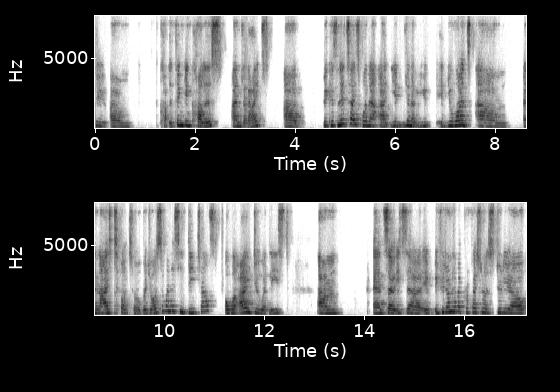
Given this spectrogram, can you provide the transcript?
to um, think in colors and light uh, because knitters want to, uh, you, you know, you, you want um, a nice photo, but you also want to see details, or what I do at least. Um, and so it's uh, if, if you don't have a professional studio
